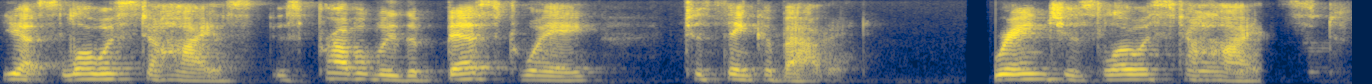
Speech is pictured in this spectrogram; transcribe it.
Yes, lowest to highest is probably the best way to think about it. Range is lowest to highest,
